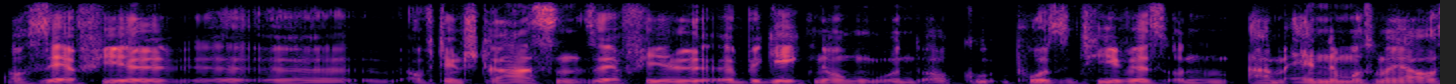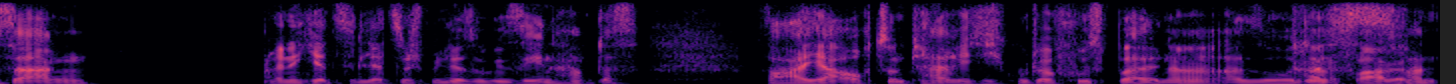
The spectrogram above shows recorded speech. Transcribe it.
auch sehr viel äh, äh, auf den Straßen, sehr viel äh, Begegnung und auch Positives. Und am Ende muss man ja auch sagen, wenn ich jetzt die letzten Spiele so gesehen habe, das war ja auch zum Teil richtig guter Fußball. Ne? Also Keine das Frage. Fran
